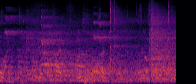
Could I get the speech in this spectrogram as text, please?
个不玩，快快。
